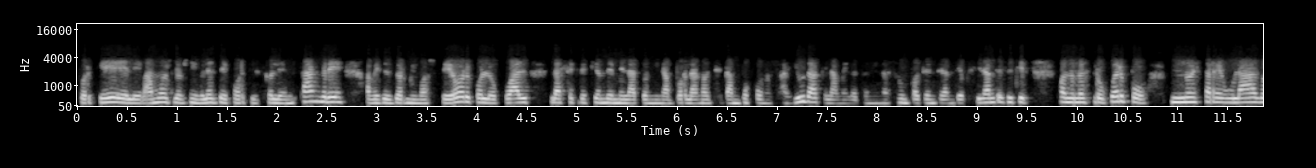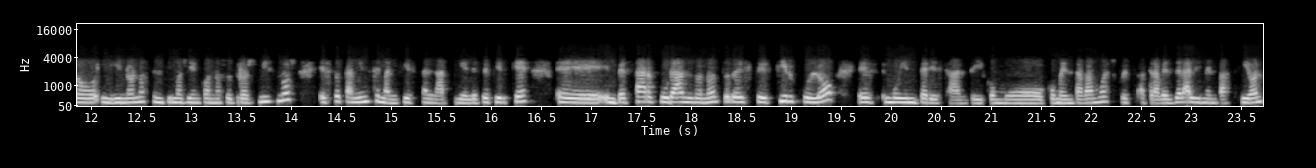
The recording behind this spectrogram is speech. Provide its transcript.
porque elevamos los niveles de cortisol en sangre, a veces dormimos peor, con lo cual la secreción de melatonina por la noche tampoco nos ayuda, que la melatonina es un potente antioxidante, es decir, cuando nuestro cuerpo no está regulado y no nos sentimos bien con nosotros mismos, esto también se manifiesta en la piel, es decir, que eh, empezar curando ¿no? todo este círculo es muy interesante y como comentábamos, pues a través de la alimentación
